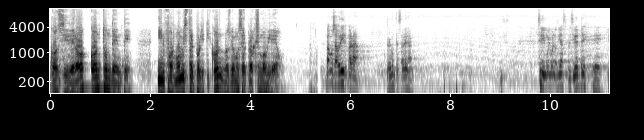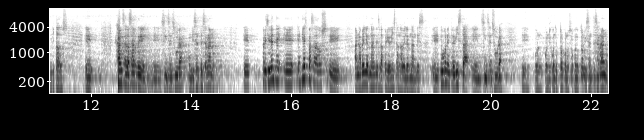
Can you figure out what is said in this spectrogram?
consideró contundente. Informó Mr. Politicón, nos vemos el próximo video. Vamos a abrir para preguntas. Adelante. Sí, muy buenos días, presidente, eh, invitados. Eh, Hans Salazar de eh, Sin Censura, con Vicente Serrano. Eh, presidente, eh, en días pasados, eh, Anabel Hernández, la periodista Anabel Hernández, eh, tuvo una entrevista en Sin Censura eh, con, con el conductor, con nuestro conductor Vicente Serrano.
